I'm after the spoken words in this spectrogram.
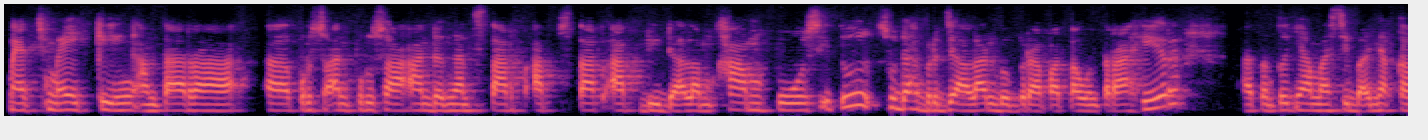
matchmaking antara uh, perusahaan-perusahaan dengan startup-startup di dalam kampus itu sudah berjalan beberapa tahun terakhir. Uh, tentunya masih banyak ke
